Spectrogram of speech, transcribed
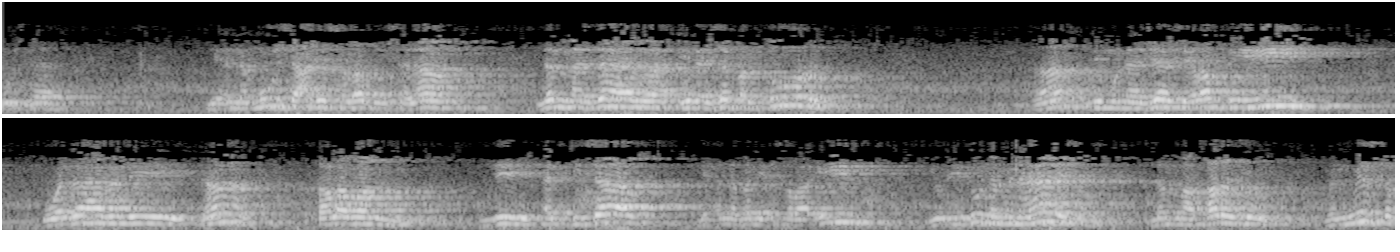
موسى؟ لأن موسى عليه الصلاة والسلام لما ذهب إلى جبل طور لمناجاة ربه وذهب طلبا للكتاب لأن بني إسرائيل يريدون منهاج لما خرجوا من مصر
